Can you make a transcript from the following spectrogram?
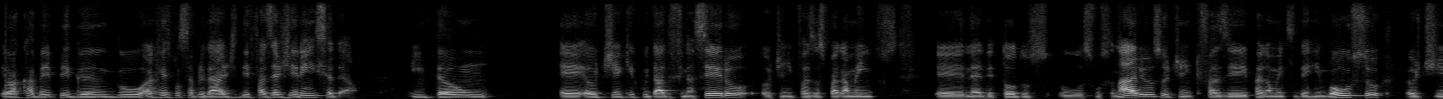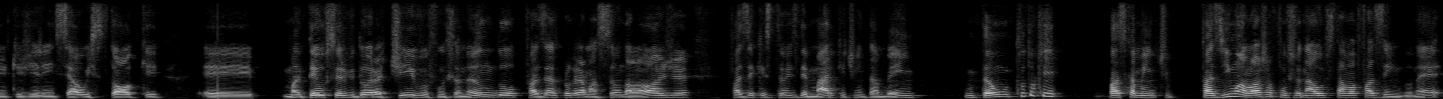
eu acabei pegando a responsabilidade de fazer a gerência dela. Então, eu tinha que cuidar do financeiro, eu tinha que fazer os pagamentos é, né, de todos os funcionários, eu tinha que fazer pagamentos de reembolso, eu tinha que gerenciar o estoque, é, manter o servidor ativo e funcionando, fazer a programação da loja, fazer questões de marketing também. Então, tudo que basicamente fazia uma loja funcionar, eu estava fazendo, né?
